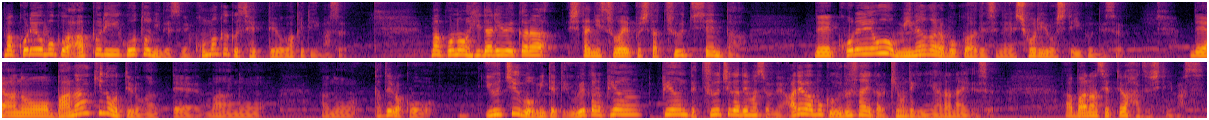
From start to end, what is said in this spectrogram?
まあ、これを僕はアプリごとにですね、細かく設定を分けています。まあ、この左上から下にスワイプした通知センター。で、これを見ながら僕はですね、処理をしていくんです。で、あの、バナー機能っていうのがあって、まあ、あの、あの、例えばこう、YouTube を見てて上からピュンピュンって通知が出ますよね。あれは僕うるさいから基本的にやらないです。バナー設定は外しています。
